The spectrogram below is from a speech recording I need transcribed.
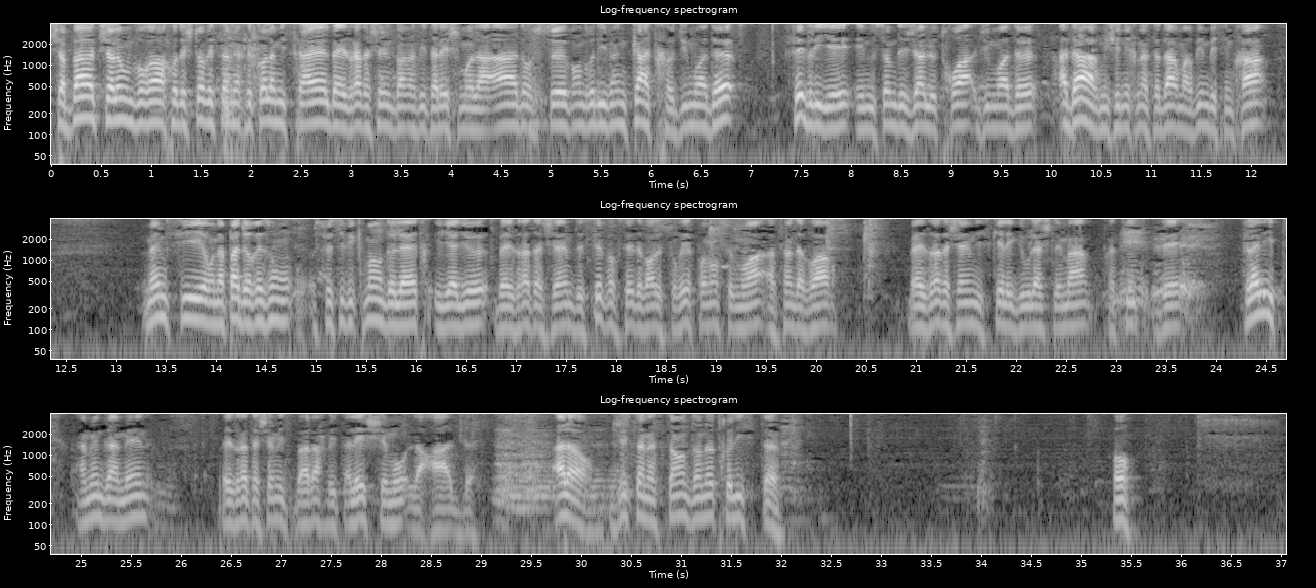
Shabbat, Shalom, Vora, Chodesh Tov et Samer, l'école Am Israël, Be'ezrat Hashem, Barach Vitale, Shmola dans ce vendredi 24 du mois de février, et nous sommes déjà le 3 du mois de Adar, Mishenichnas Adar, Marbim Besimcha. Même si on n'a pas de raison spécifiquement de l'être, il y a lieu, Be'ezrat Hashem, de s'efforcer d'avoir le sourire pendant ce mois, afin d'avoir, Be'ezrat Hashem, Niske le Geoula Shlema, Pratit, Ve Klalit. Amen, Amen. Be'ezrat Hashem, Itbarach Vitale, Shemo La'ad. Alors, juste un instant, dans notre liste. Oh.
